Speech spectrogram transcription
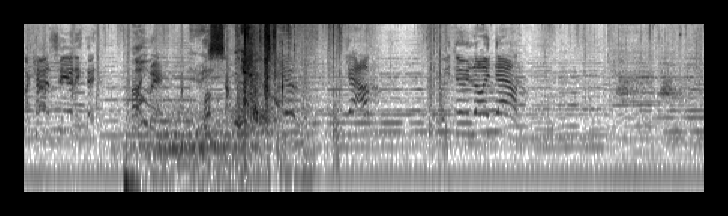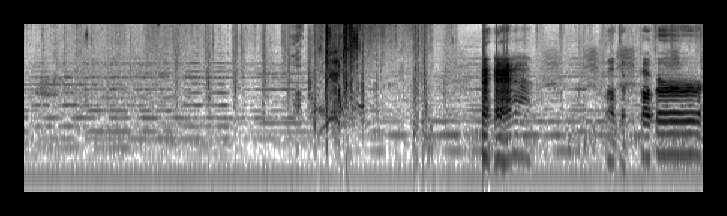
I can't see anything. Move it. There is something. Motherfucker.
